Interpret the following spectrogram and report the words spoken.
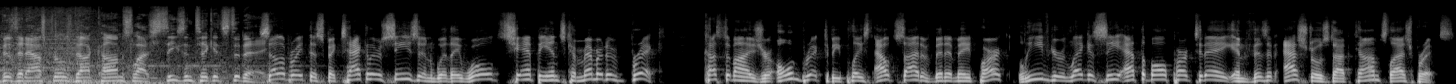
Visit astros.com slash season tickets today. Celebrate the spectacular season with a World Champions commemorative brick. Customize your own brick to be placed outside of Minute Maid Park. Leave your legacy at the ballpark today and visit astros.com slash bricks.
